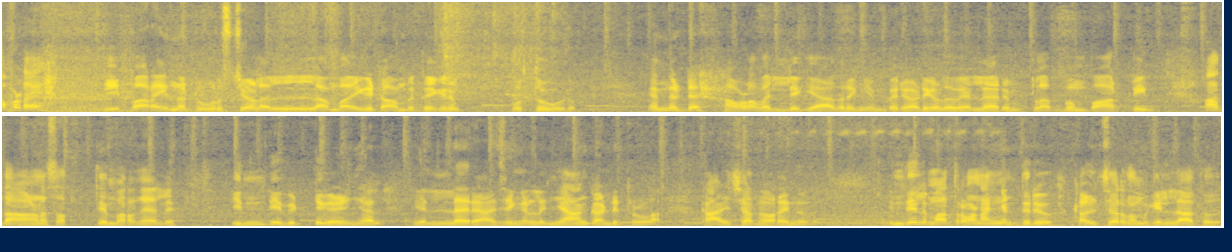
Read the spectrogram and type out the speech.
അവിടെ ഈ പറയുന്ന ടൂറിസ്റ്റുകളെല്ലാം വൈകിട്ടാകുമ്പോഴത്തേക്കിനും ഒത്തുകൂടും. എന്നിട്ട് അവിടെ വലിയ ഗ്യാതറിങ്ങും പരിപാടികളും എല്ലാവരും ക്ലബ്ബും പാർട്ടിയും അതാണ് സത്യം പറഞ്ഞാൽ ഇന്ത്യ വിട്ട് കഴിഞ്ഞാൽ എല്ലാ രാജ്യങ്ങളിലും ഞാൻ കണ്ടിട്ടുള്ള കാഴ്ച എന്ന് പറയുന്നത്. ഇന്ത്യയിൽ മാത്രമാണ് അങ്ങനത്തെ ഒരു കൾച്ചർ നമുക്കില്ലാത്തത്.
